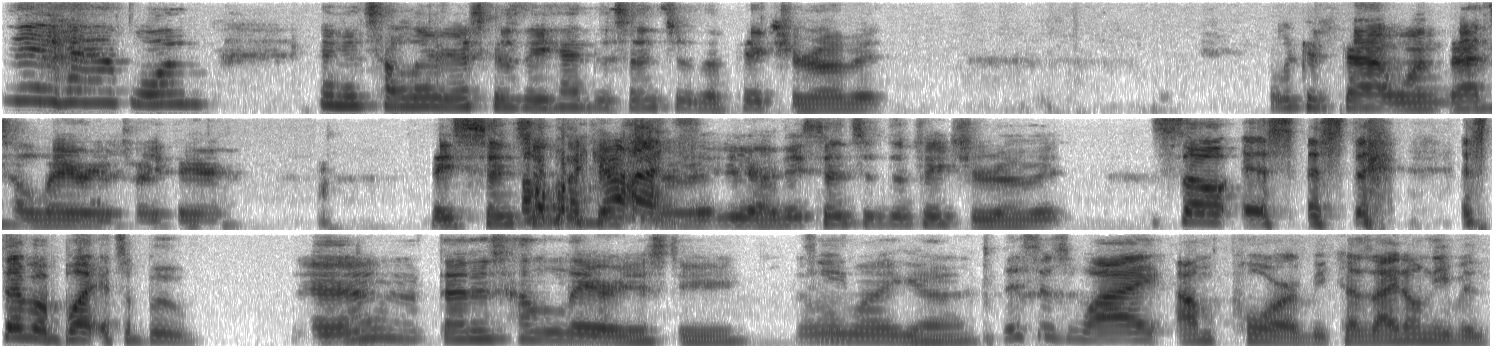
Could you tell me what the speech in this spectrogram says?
they have one, and it's hilarious because they had to censor the picture of it. Look at that one. That's hilarious right there. They censored Oh my the picture God. of it. Yeah, they censored the picture of it. So it's instead instead of a butt, it's a boob. Yeah, that is hilarious, dude. Oh See- my god. This is why I'm poor because I don't even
